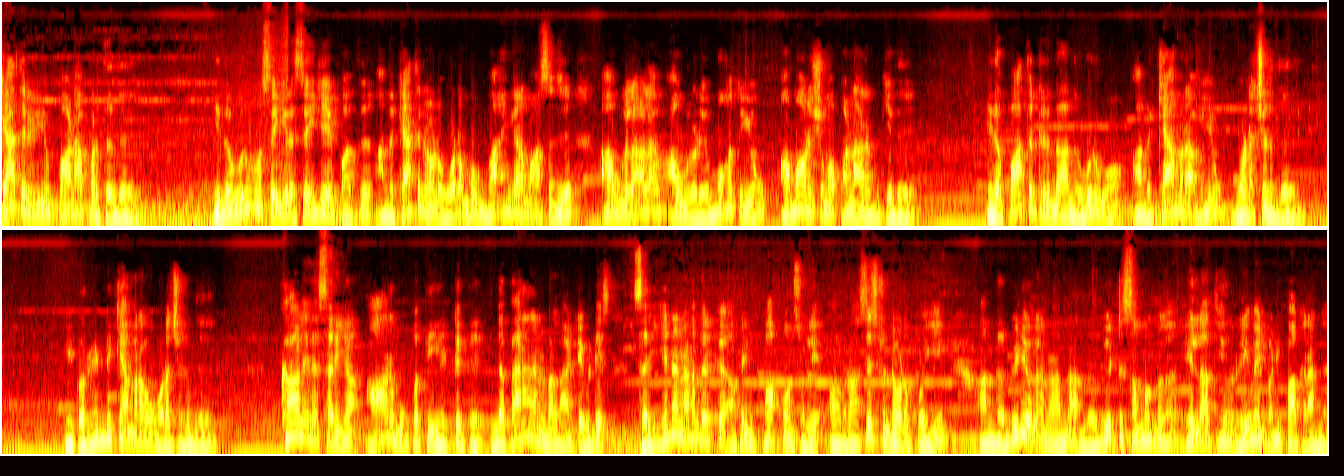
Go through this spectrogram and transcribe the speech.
கேத்ரினையும் பாடாப்படுத்துது. இந்த உருவம் செய்கிற செய்கையை பார்த்து அந்த கேத்ரினோட உடம்பும் பயங்கரமாக அசைஞ்சு அவங்களால அவங்களுடைய முகத்தையும் அமானுஷமாக பண்ண ஆரம்பிக்குது. இதை பார்த்துட்டு இருந்த அந்த உருவம் அந்த கேமராவையும் உடைச்சிடுது. இப்போ ரெண்டு கேமராவும் உடைச்சிடுது. காலையில் சரியாக ஆறு முப்பத்தி எட்டுக்கு இந்த பேரானார்மல் ஆக்டிவிட்டீஸ் சரி என்ன நடந்திருக்கு அப்படின்னு பார்ப்போம்னு சொல்லி அவரோட அசிஸ்டண்ட்டோட போய் அந்த வீடியோவில் நடந்த அந்த வீட்டு சம்பவங்களை எல்லாத்தையும் ரீவைன் பண்ணி பார்க்குறாங்க.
